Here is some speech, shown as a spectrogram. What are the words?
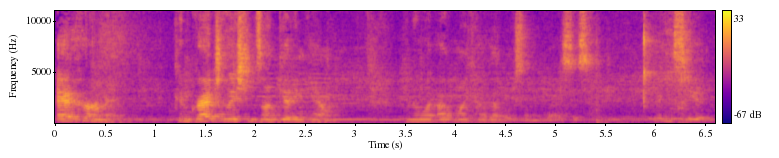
Ed Herrmann. Congratulations on getting him. You know what? I don't like how that looks on my glasses. I can see it.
